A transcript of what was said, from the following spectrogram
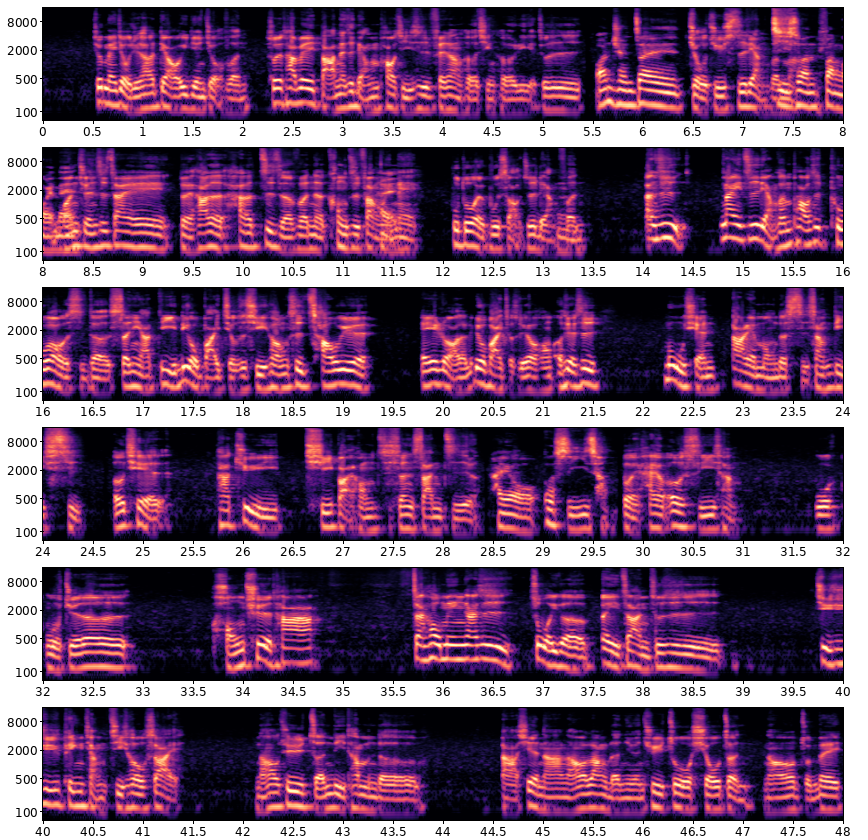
就每九局他掉一点九分，所以他被打那支两分炮其实是非常合情合理的，就是完全在九局失两分，计算范围内，完全是在对他的他的自责分的控制范围内，不多也不少，就是两分。但是那一支两分炮是 Pujols 的生涯第六百九十七轰，是超越 Ara 的六百九十六轰，而且是目前大联盟的史上第四，而且他距离七百红只剩三支了。还有二十一场，对，还有二十一场。我我觉得红雀他在后面应该是做一个备战，就是继续去拼抢季后赛，然后去整理他们的打线啊，然后让人员去做修整，然后准备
